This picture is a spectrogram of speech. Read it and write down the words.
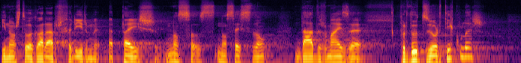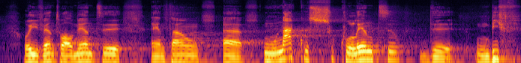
e não estou agora a referir-me a peixe, não, sou, não sei se são dados mais a produtos hortícolas ou eventualmente então um naco suculento de um bife.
